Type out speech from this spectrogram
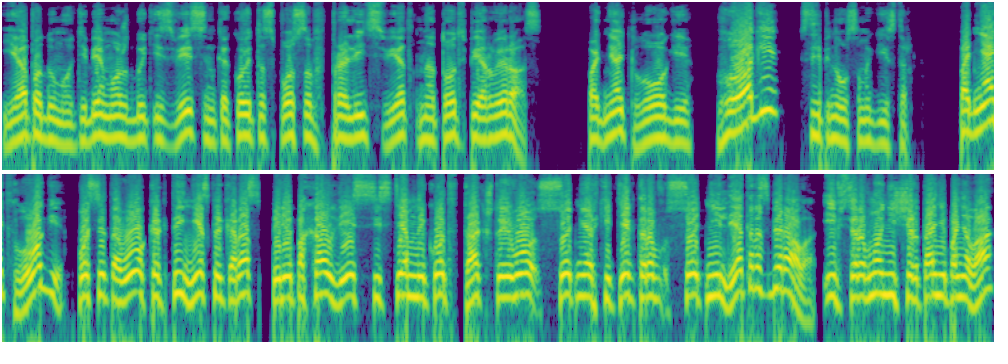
Я подумал, тебе может быть известен какой-то способ пролить свет на тот первый раз. Поднять логи. Логи? встрепенулся магистр. Поднять логи после того, как ты несколько раз перепахал весь системный код так, что его сотни архитекторов сотни лет разбирала и все равно ни черта не поняла?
